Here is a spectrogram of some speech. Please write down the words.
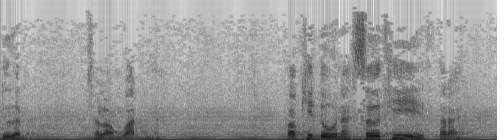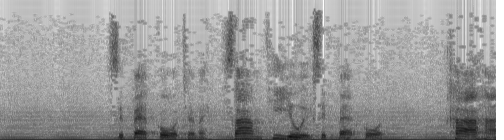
เดือน ฉลองวัดเนี่ย ก็คิดดูนะ ซื้อที่เท่าไหร่สิบแปดโกดใช่ไหมสร้างที่อยู่อีกสิบแปดโกดค่าอาหาร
